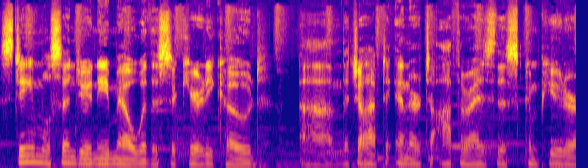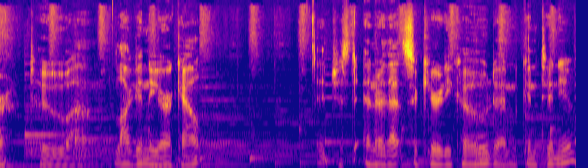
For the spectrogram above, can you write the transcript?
Steam will send you an email with a security code um, that you'll have to enter to authorize this computer to um, log into your account. Just enter that security code and continue.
